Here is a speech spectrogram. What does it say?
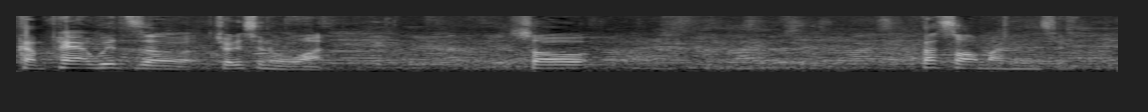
compared with the traditional one. So that's all my say.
